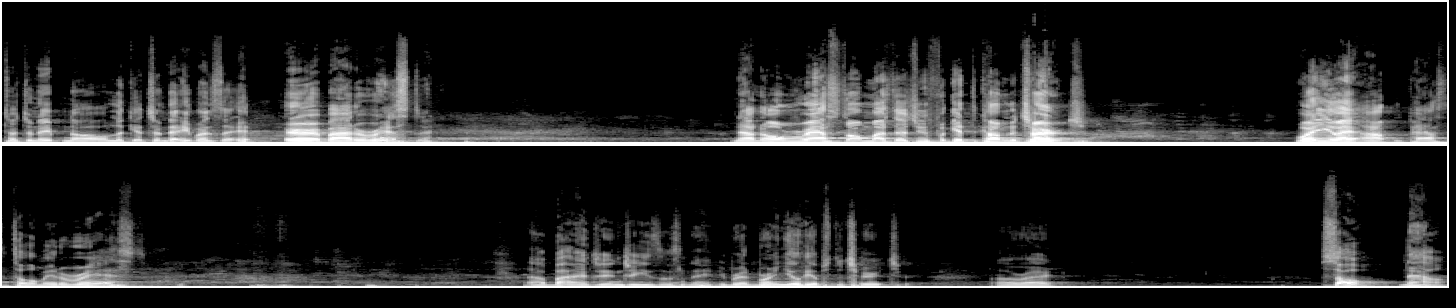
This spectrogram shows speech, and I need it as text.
Touch your neighbor. No, look at your neighbor and say, everybody resting. Now, don't rest so much that you forget to come to church. Where you at? Pastor told me to rest. I bind you in Jesus' name. Better bring your hips to church. All right? So, now,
